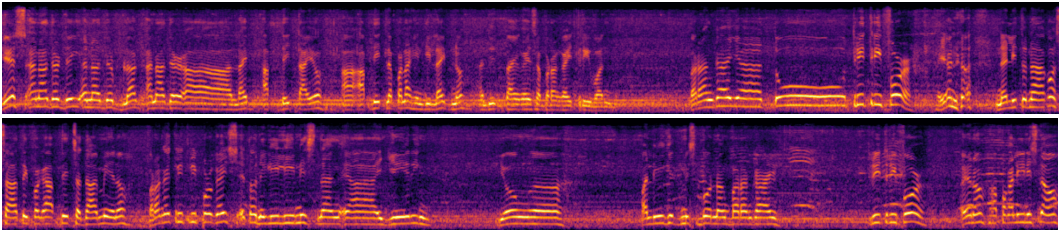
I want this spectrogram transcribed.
Yes, another day, another vlog, another uh, live update tayo. Ah, update lang pala, hindi live, no? Andito tayo ngayon sa Barangay 31. Barangay uh, 2334. Ayan, nalito na ako sa ating pag-update sa dami, no? Barangay 334, guys. Ito, nililinis ng ah, engineering. Yung ah, paligid mismo ng Barangay 334. Ayan, oh, napakalinis na, oh.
